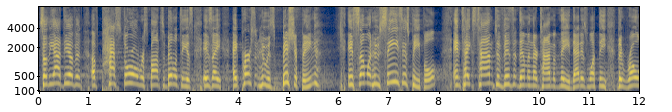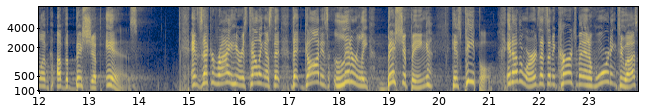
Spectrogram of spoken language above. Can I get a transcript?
So the idea of, of pastoral responsibility is, is a, a person who is bishoping is someone who sees his people and takes time to visit them in their time of need. That is what the, the role of, of the bishop is. And Zechariah here is telling us that, that God is literally bishoping his people. In other words, that's an encouragement and a warning to us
